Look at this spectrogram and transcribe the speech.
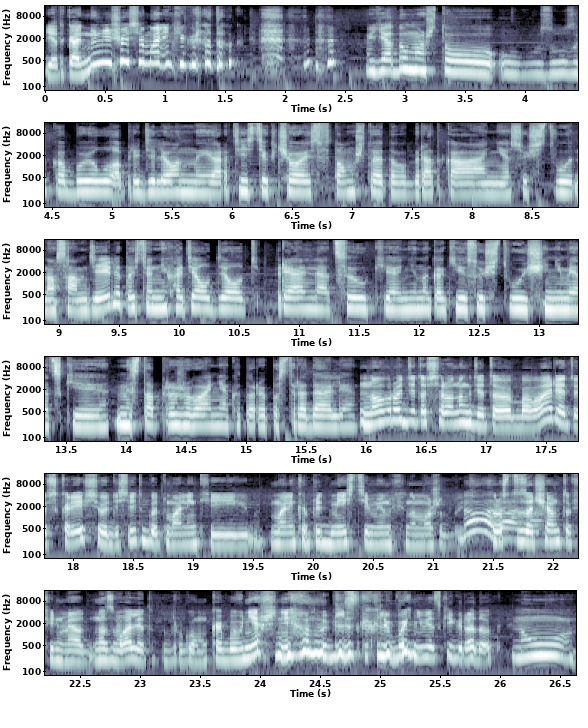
Я такая, ну ничего себе, маленький городок. Я думаю, что у Зузака был определенный артистик choice в том, что этого городка не существует на самом деле. То есть он не хотел делать реальные отсылки ни на какие существующие немецкие места проживания, которые пострадали. Но вроде это все равно где-то Бавария, то есть, скорее всего, действительно будет маленький, маленькое предместье Мюнхена, может быть. Да, Просто да, зачем-то да. в фильме назвали это по-другому. Как бы внешне он выглядит как любой немецкий городок. Ну,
